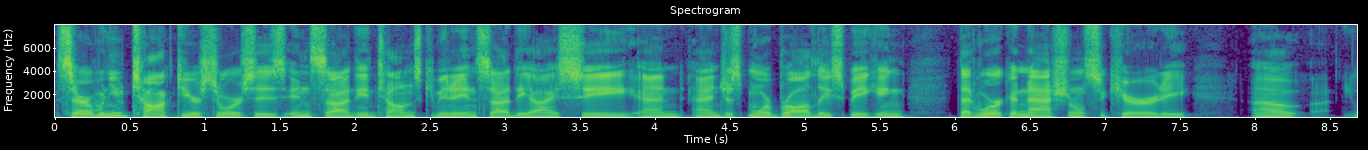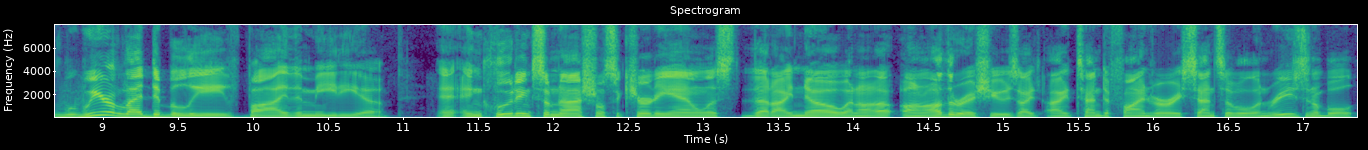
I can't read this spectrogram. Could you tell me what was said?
Sarah, when you talk to your sources inside the intelligence community, inside the IC, and, and just more broadly speaking, that work in national security, uh, we are led to believe by the media, including some national security analysts that I know and on, on other issues I, I tend to find very sensible and reasonable,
